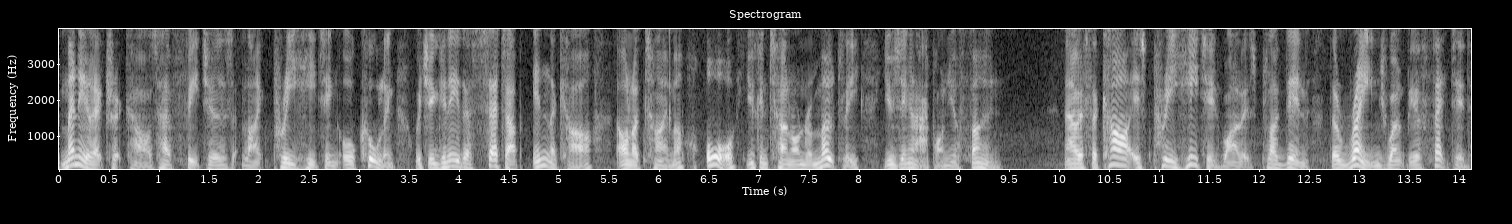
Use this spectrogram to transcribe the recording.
many electric cars have features like preheating or cooling, which you can either set up in the car on a timer or you can turn on remotely using an app on your phone. Now, if the car is preheated while it's plugged in, the range won't be affected.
